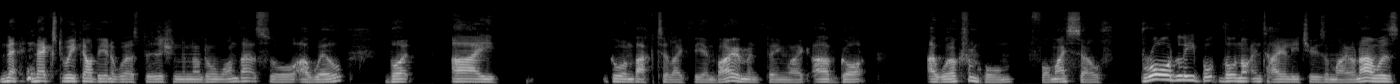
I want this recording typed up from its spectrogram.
ne- next week I'll be in a worse position, and I don't want that, so I will. But I going back to like the environment thing, like I've got I work from home for myself broadly, but though not entirely choosing my own hours.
